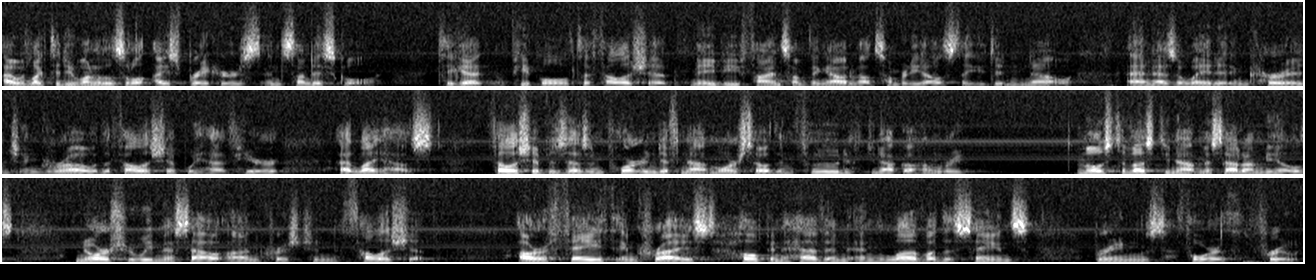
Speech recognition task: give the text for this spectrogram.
I would like to do one of those little icebreakers in Sunday school to get people to fellowship, maybe find something out about somebody else that you didn't know, and as a way to encourage and grow the fellowship we have here at Lighthouse. Fellowship is as important, if not more so, than food. Do not go hungry. Most of us do not miss out on meals, nor should we miss out on Christian fellowship. Our faith in Christ, hope in heaven, and love of the saints brings forth fruit.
